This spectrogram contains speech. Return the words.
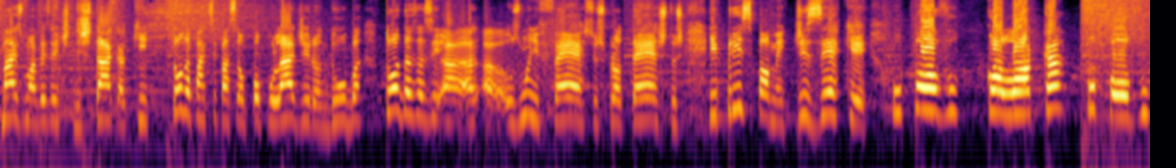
Mais uma vez a gente destaca aqui toda a participação popular de Iranduba, todos os manifestos, protestos e principalmente dizer que o povo coloca, o povo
